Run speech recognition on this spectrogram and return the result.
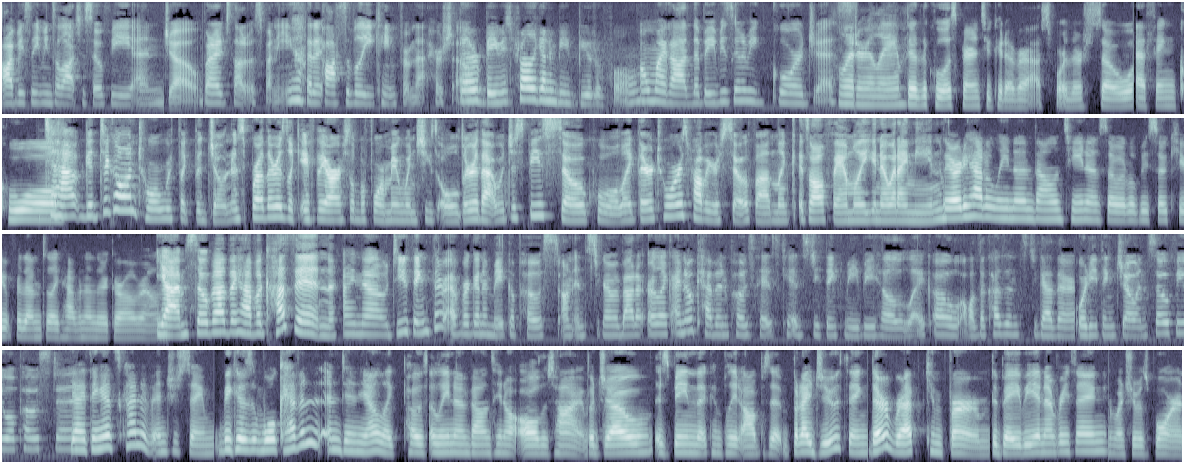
obviously it means a lot to Sophie and Joe. But I just thought it was funny that it possibly came from that her show. Their baby's probably gonna be beautiful. oh my god, the baby's gonna be gorgeous. Literally. They're the coolest parents you could ever ask for. They're so effing cool. To have get to go on tour with like the Jonas Brothers, like if they are still performing when she's older, that would just be so cool. Like their tours probably are so fun. Like it's all family, you know what I mean? They already had Alena and Valentina, so it'll be so cute for them to like have another girl around. Yeah, I'm so glad they have a cousin. I know. Do you think they're ever gonna make a post on Instagram about it? Or like I know Kevin posts his kids. Do you think maybe he'll like, oh, all the cousins together? Or do you think Joe and Sophie will post it? Yeah, I think it's kind of interesting because well, Kevin and Danielle like post Alena and Valentina all the time, but Joe is being the complete opposite. But I do think their rep confirmed the baby and everything when she was born.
